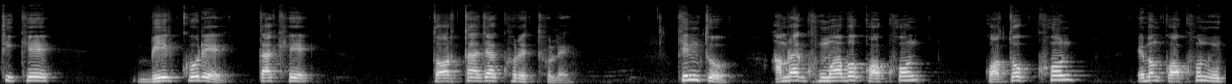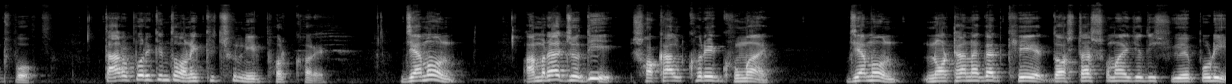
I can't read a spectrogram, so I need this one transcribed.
থেকে বের করে তাকে তরতাজা করে তোলে। কিন্তু আমরা ঘুমাবো কখন, কতক্ষণ এবং কখন উঠব, তার উপরে কিন্তু অনেক কিছু নির্ভর করে। যেমন আমরা যদি সকাল করে ঘুমাই, যেমন নটা নাগাদ খেয়ে দশটার সময় যদি শুয়ে পড়ি,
